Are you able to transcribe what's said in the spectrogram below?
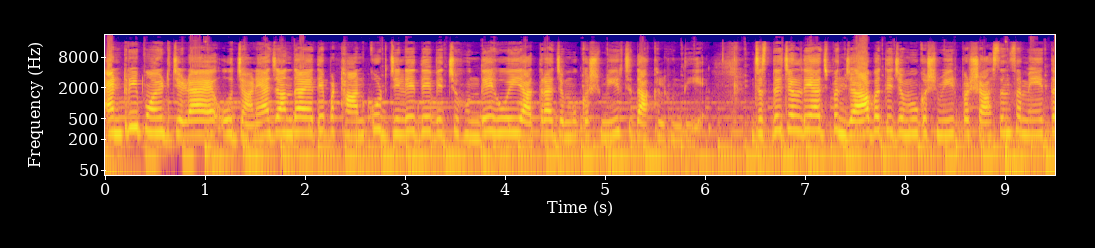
ਐਂਟਰੀ ਪੁਆਇੰਟ ਜਿਹੜਾ ਹੈ ਉਹ ਜਾਣਿਆ ਜਾਂਦਾ ਹੈ ਤੇ ਪਠਾਨਕੋਟ ਜ਼ਿਲ੍ਹੇ ਦੇ ਵਿੱਚ ਹੁੰਦੇ ਹੋਏ ਯਾਤਰਾ ਜੰਮੂ ਕਸ਼ਮੀਰ 'ਚ ਦਾਖਲ ਹੁੰਦੀ ਹੈ। ਜਿਸ ਦੇ ਚਲਦੇ ਅੱਜ ਪੰਜਾਬ ਅਤੇ ਜੰਮੂ ਕਸ਼ਮੀਰ ਪ੍ਰਸ਼ਾਸਨ ਸਮੇਤ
